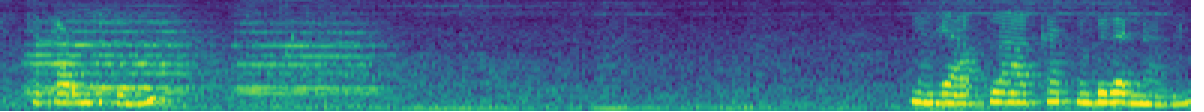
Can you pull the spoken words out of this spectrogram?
पेस्ट काढून घेते मी. म्हणजे आपला आकार पण बिघडणार नाही.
